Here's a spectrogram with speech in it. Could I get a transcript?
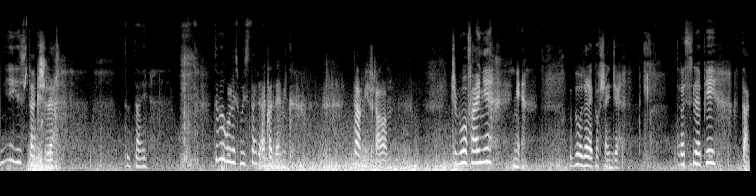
nie jest tak źle. Tutaj. To w ogóle jest mój stary akademik. Tam mieszkałam. Czy było fajnie? Nie. Bo było daleko wszędzie. Teraz jest lepiej? Tak.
